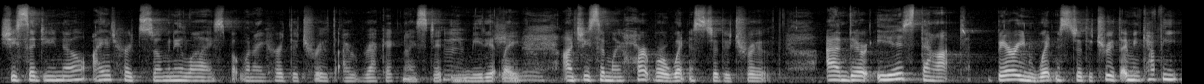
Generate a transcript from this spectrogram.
She said, You know, I had heard so many lies, but when I heard the truth, I recognized it hmm, immediately. and she said, My heart bore witness to the truth. And there is that bearing witness to the truth. I mean, Kathy,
